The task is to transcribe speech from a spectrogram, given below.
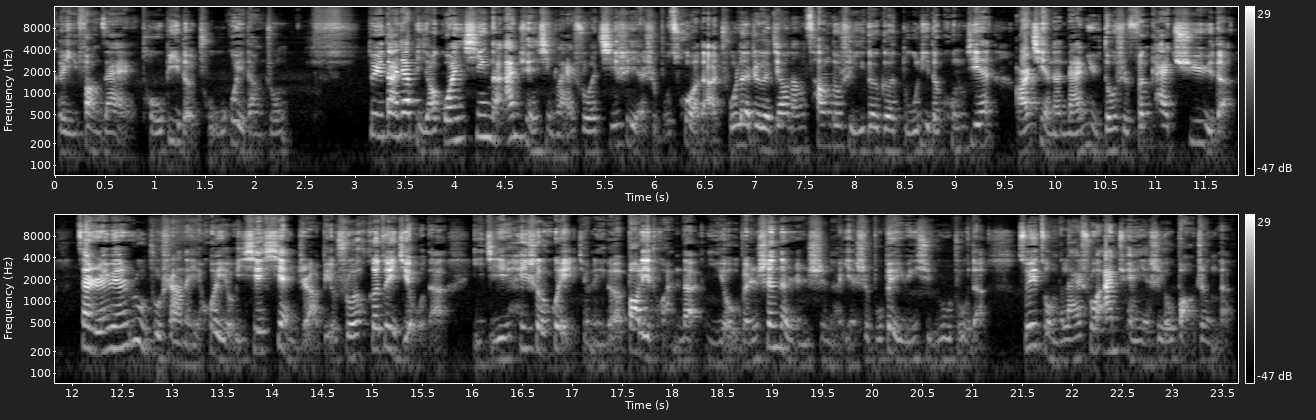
可以放在投币的储物柜当中。对于大家比较关心的安全性来说，其实也是不错的。除了这个胶囊舱都是一个个独立的空间，而且呢，男女都是分开区域的。在人员入住上呢，也会有一些限制啊，比如说喝醉酒的，以及黑社会就那个暴力团的，有纹身的人士呢，也是不被允许入住的。所以总的来说，安全也是有保证的。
